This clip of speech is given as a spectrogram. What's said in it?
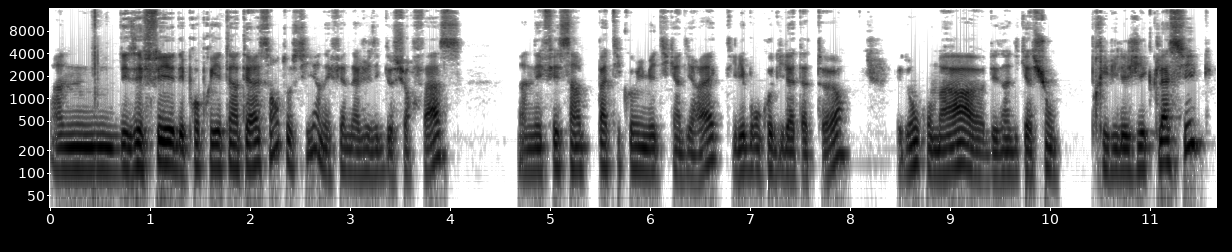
des effets, des propriétés intéressantes aussi, un effet analgésique de surface, un effet sympathico-mimétique indirect, il est bronchodilatateur, et donc on a des indications privilégiées classiques,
